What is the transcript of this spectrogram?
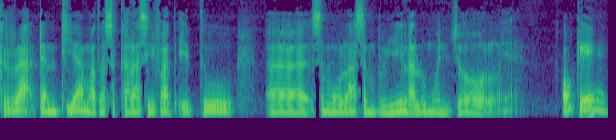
Gerak dan diam atau segala sifat itu uh, semula sembunyi lalu muncul ya. Oke,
